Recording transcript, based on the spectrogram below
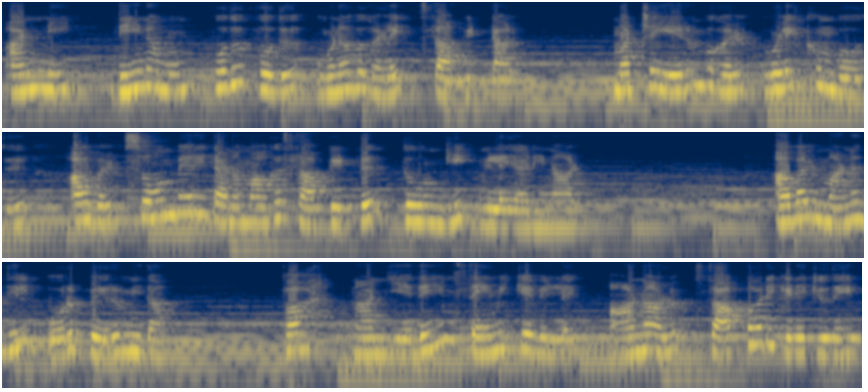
அன்னி தினமும் புது புது உணவுகளை சாப்பிட்டாள். மற்ற எறும்புகள் உழைக்கும் போது அவள் சோம்பேறித்தனமாக சாப்பிட்டு தூங்கி விளையாடினாள். அவள் மனதில் ஒரு பெருமிதம். பார் நான் எதையும் சேமிக்கவில்லை. ஆனாலும் சாப்பாடு கிடைக்குதே.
